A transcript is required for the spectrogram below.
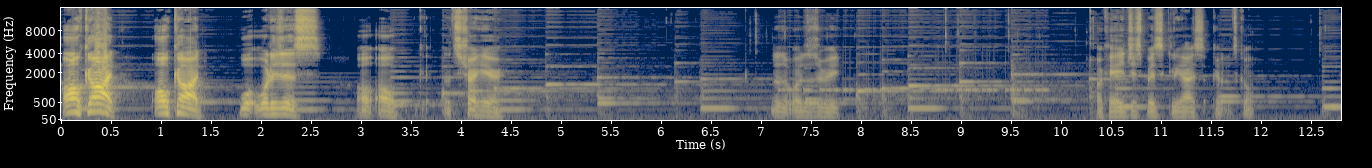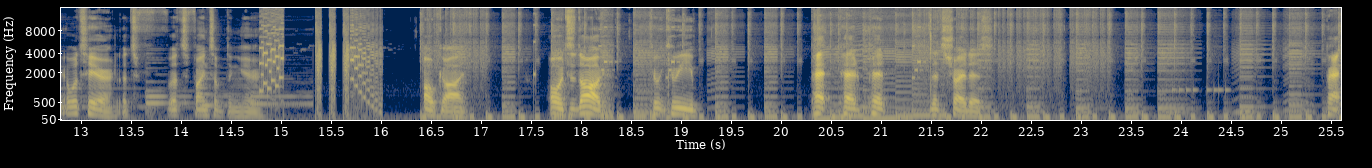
Oh god! Oh god! What what is this? Oh oh okay. let's try here. What does it read? Okay, it just basically has okay, let's go. Hey, what's here? Let's let's find something here. Oh god. Oh, it's a dog. Can we, can we pet pet pet let's try this. Pet.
